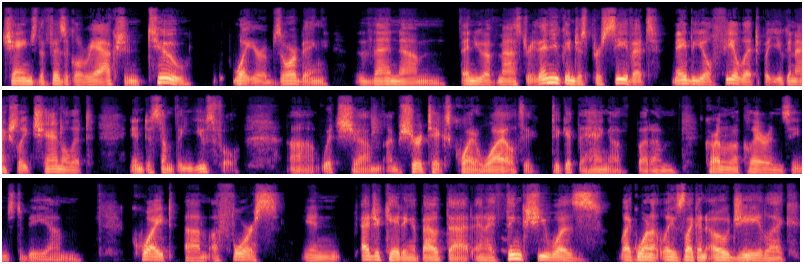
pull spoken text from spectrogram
change the physical reaction to what you're absorbing, then um, then you have mastery. Then you can just perceive it. Maybe you'll feel it, but you can actually channel it into something useful, uh, which um, I'm sure takes quite a while to to get the hang of. But um, Karla McLaren seems to be um, quite um, a force in educating about that, and I think she was like one of least like an OG like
